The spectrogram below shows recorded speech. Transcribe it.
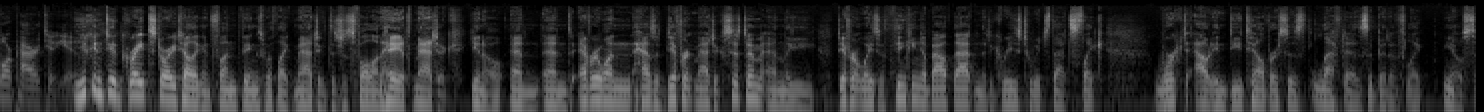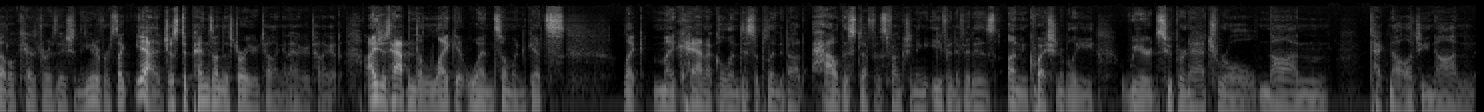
more power to you. You can do great storytelling and fun things with like magic that's just full on hey it's magic you know and and everyone has a different magic system and the different ways of thinking about that and the degrees to which that's like worked out in detail versus left as a bit of like you know subtle characterization of the universe. Like yeah it just depends on the story you're telling and how you're telling it. I just happen to like it when someone gets like mechanical and disciplined about how this stuff is functioning even if it is unquestionably weird supernatural non technology non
